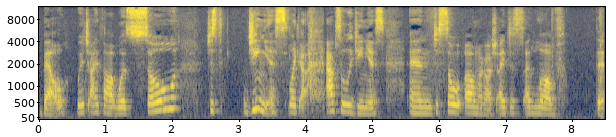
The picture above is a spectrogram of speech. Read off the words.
Belle, which I thought was so just genius, like uh, absolutely genius, and just so, oh my gosh, I just, I love that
